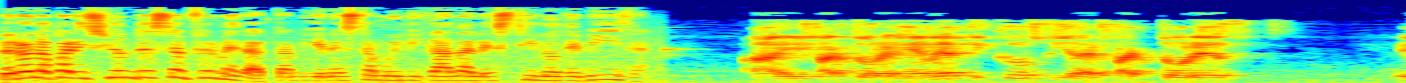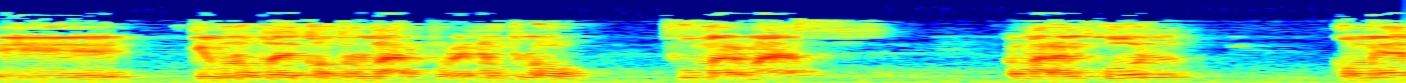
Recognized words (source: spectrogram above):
Pero la aparición de esta enfermedad también está muy ligada al estilo de vida. Hay factores genéticos y hay factores eh, que uno puede controlar. Por ejemplo, fumar más, tomar alcohol, comer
